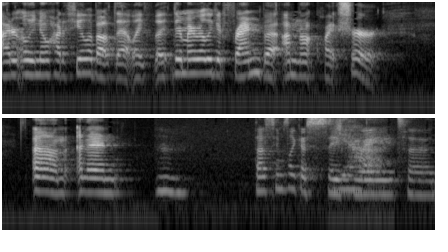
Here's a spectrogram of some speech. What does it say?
I don't really know how to feel about that. Like, like they're my really good friend, but I'm not quite sure. Um, and then That seems like a safe Yeah. way to.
